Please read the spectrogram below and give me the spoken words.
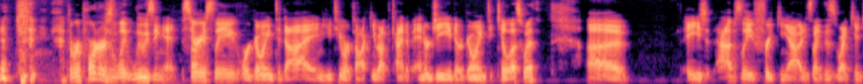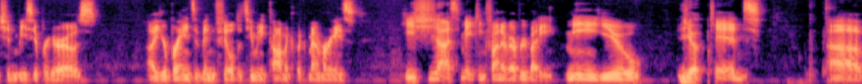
the reporter's losing it. Seriously, we're going to die, and you two are talking about the kind of energy they're going to kill us with. Uh, he's absolutely freaking out. He's like, "This is why kids shouldn't be superheroes. Uh, your brains have been filled with too many comic book memories." He's just making fun of everybody. Me, you, Yep. kids. Uh,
